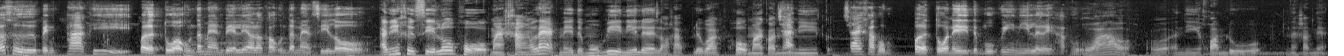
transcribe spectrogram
ก็คือเป็นภาคที่เปิดตัวอุลตร้าแมนเบเรียลแล้วก็อุลตร้าแมนซีโร่อันนี้คือซีโร่โผล่มาครั้งแรกใน The Movie นี้เลยเหรอครับ หรือว่าโผล่มาก่อนหน้านี้ ใช่ครับผมเปิดตัวในเดอะมูฟวี่นี้เลยครับผมว้าวโอ้อันนี้ความรู้นะครับเนี่ย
